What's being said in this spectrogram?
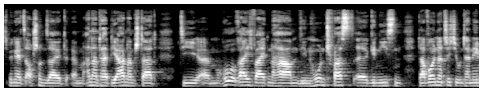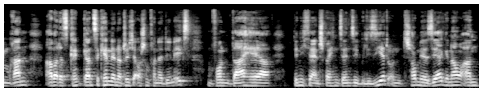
Ich bin jetzt auch schon seit ähm, anderthalb Jahren am Start, die ähm, hohe Reichweiten haben, die einen hohen Trust äh, genießen. Da wollen natürlich die Unternehmen ran, aber das Ganze kennen wir natürlich auch schon von der DNX und von daher bin ich da entsprechend sensibilisiert und schaue mir sehr genau an,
